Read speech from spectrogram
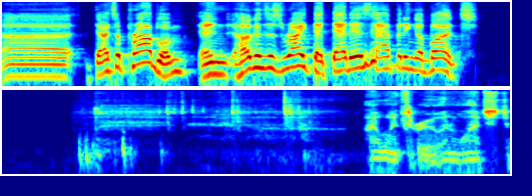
Uh, that's a problem, and Huggins is right that that is happening a bunch. I went through and watched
